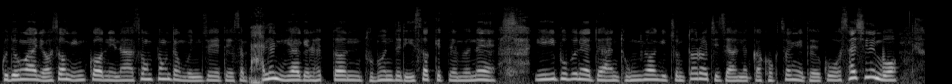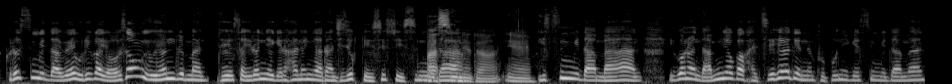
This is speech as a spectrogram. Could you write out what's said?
그동안 여성 인권이나 성평등 문제에 대해서 많은 이야기를 했던 부분들이 있었기 때문에 이 부분에 대한 동력이 좀 떨어지지 않을까 걱정이 되고 사실 뭐 그렇습니다. 왜 우리가 여성 의원들만 대해서 이런 얘기를 하느냐라는 지적도 있을 수 있습니다. 맞습니다. 예. 있습니다만 이거는 남녀가 같이 해야 되는 부분이겠습니다만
